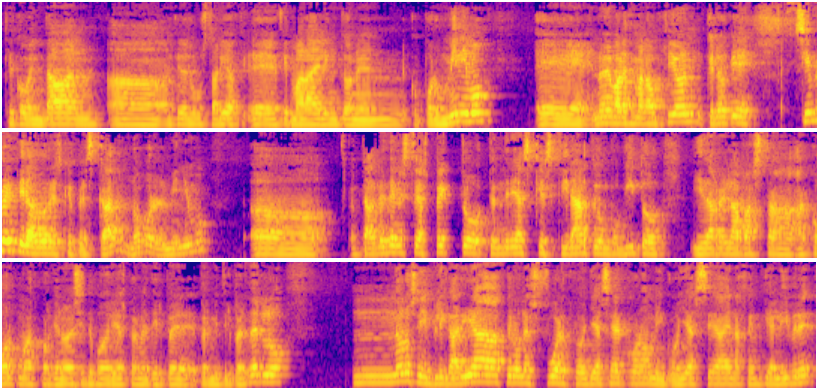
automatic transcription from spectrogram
que comentaban ah, que les gustaría eh, firmar a Ellington en- por un mínimo. Eh, no me parece mala opción. Creo que siempre hay tiradores que pescar, ¿no? Por el mínimo. Ah, tal vez en este aspecto tendrías que estirarte un poquito y darle la pasta a Korkmaz porque no sé si te podrías permitir, pe- permitir perderlo. Mm, No lo sé, implicaría hacer un esfuerzo, ya sea económico, ya sea en agencia libre,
